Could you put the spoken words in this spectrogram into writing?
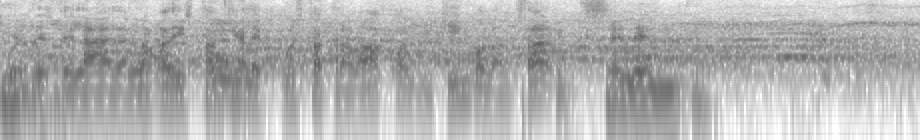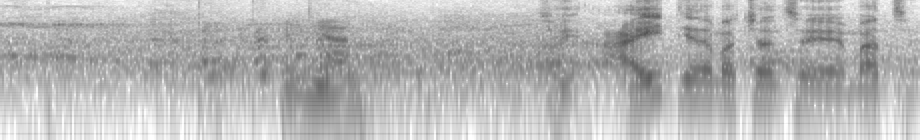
Pues desde la larga distancia le cuesta trabajo al vikingo lanzar. Excelente. Genial. Sí, ahí tiene más chance Madsen.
